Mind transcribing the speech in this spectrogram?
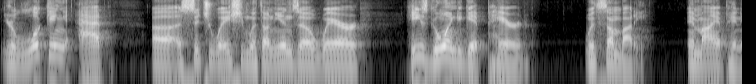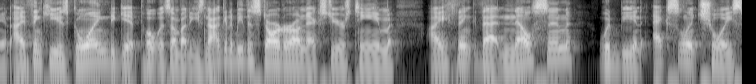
You're looking at uh, a situation with Onyenso where he's going to get paired with somebody, in my opinion. I think he is going to get put with somebody. He's not going to be the starter on next year's team. I think that Nelson would be an excellent choice,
